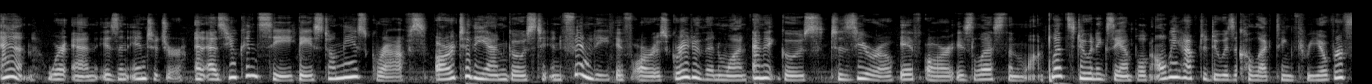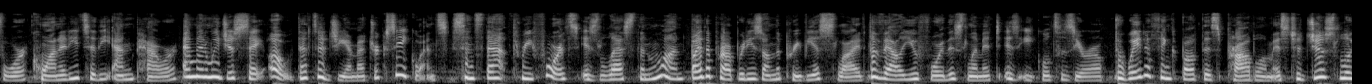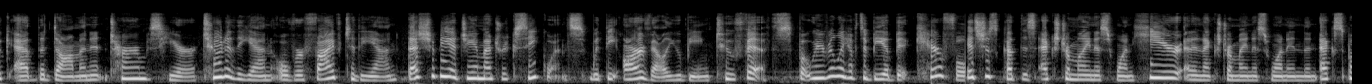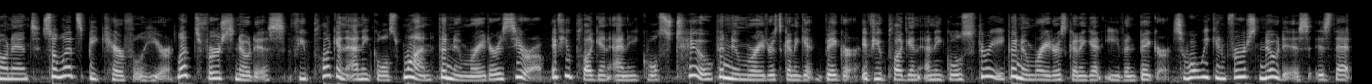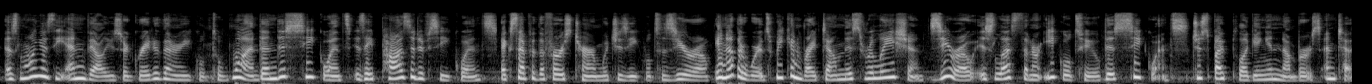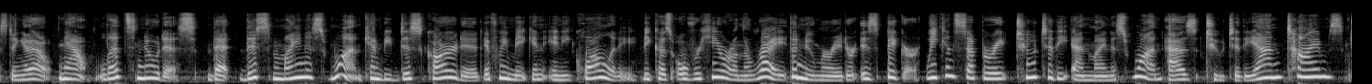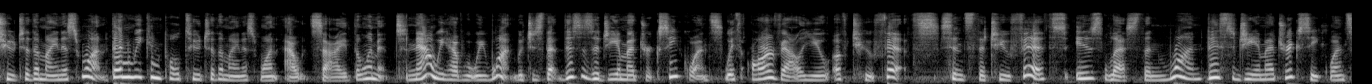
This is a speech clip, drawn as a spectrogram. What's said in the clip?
n, where n is an integer. And as you can see, based on these graphs, r to the n goes to infinity if r is greater than 1, and it goes to 0 if r is less than 1. Let's do an example. All we have to do is collecting 3 over 4, quantity to the n power, and then we just say, oh, that's a geometric sequence. Since that 3 fourths is less than 1, by the properties on the previous slide, the value for this limit is equal to 0. The way to think about this problem is to just look at the dominant terms here. 2 to the n over 5 to the n, that should be a geometric sequence, with the r value being 2 fifths. But we really have to be a bit careful. It's just got this extra minus 1 here and an extra minus 1 in the exponent. So let's be careful here. Let's first notice, if you plug in n equals 1, the numerator is 0. If you plug in n equals 2, the numerator is going to get bigger. If you plug in n equals 3, the numerator is going to get even bigger. So what we can first notice is that as long as the n values are greater than or equal to 1, then this sequence is a positive sequence, except for the first term, which is equal to 0. In other words, we can write down this relation. 0 is less than or equal to this sequence, just by plugging in numbers and testing it out. Now, let's notice that this minus 1 can be discarded if we make an inequality, because over here on the right, the numerator is bigger. We can separate 2 to the n minus 1 as 2 to the n times 2 to the minus 1. Then we can pull 2 to the minus 1 outside the limit. Now we have what we want, which is that this is a geometric sequence with r value of 2 fifths. Since the 2 fifths is less than 1, this geometric sequence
